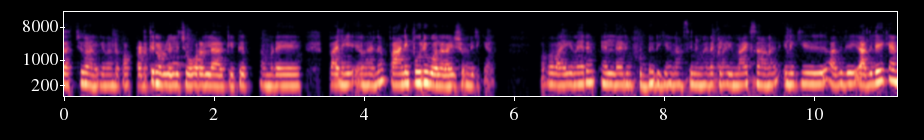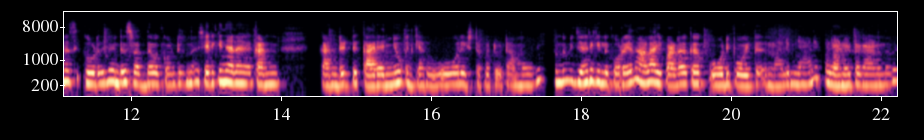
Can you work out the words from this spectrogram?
സച്ചു കാണിക്കുന്നുണ്ട്. പപ്പടത്തിനുള്ളിൽ ചോറെല്ലാം ആക്കിയിട്ട് നമ്മുടെ പനി പാനിപ്പൂരി പോലെ കഴിച്ചുകൊണ്ടിരിക്കുകയാണ്. അപ്പോൾ വൈകുന്നേരം എല്ലാവരും ഫുഡ് അടിക്കുകയാണ് ആ സിനിമയുടെ ക്ലൈമാക്സ് ആണ്. എനിക്ക് അതിൽ അതിലേക്കാണ് കൂടുതലും എന്റെ ശ്രദ്ധ വെക്കൊണ്ടിരുന്നത് ശരിക്കും ഞാൻ കൺ കണ്ടിട്ട് കരഞ്ഞു. എനിക്ക് അതുപോലെ ഇഷ്ടപ്പെട്ടു കേട്ടോ ആ മൂവി ഒന്നും വിചാരിക്കില്ല. കുറേ നാളായി പടമൊക്കെ ഓടിപ്പോയിട്ട്. എന്നാലും ഞാനിപ്പോഴാണ് കേട്ടോ കാണുന്നത്.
